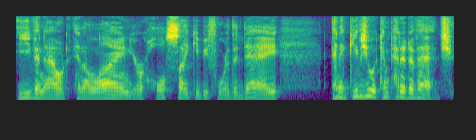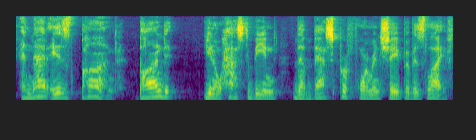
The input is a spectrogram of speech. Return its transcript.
even out and align your whole psyche before the day. And it gives you a competitive edge. And that is Bond. Bond, you know, has to be in the best performance shape of his life.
